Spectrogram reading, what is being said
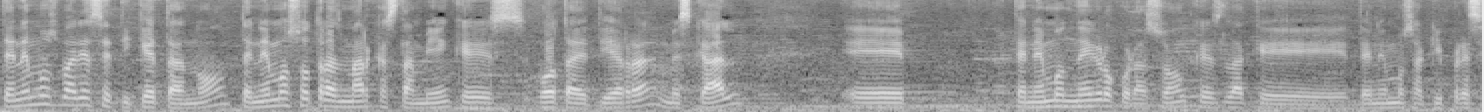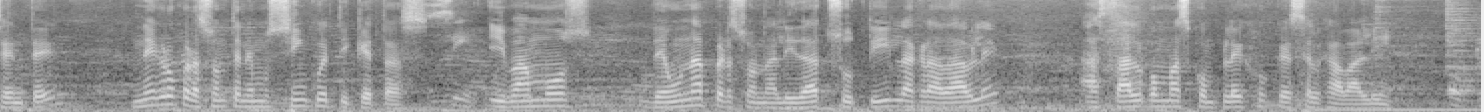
tenemos varias etiquetas, ¿no? Tenemos otras marcas también, que es Gota de Tierra, Mezcal. Eh, tenemos Negro Corazón, que es la que tenemos aquí presente. Negro Corazón tenemos cinco etiquetas. Sí. Y vamos de una personalidad sutil, agradable, hasta algo más complejo, que es el jabalí. Ok.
